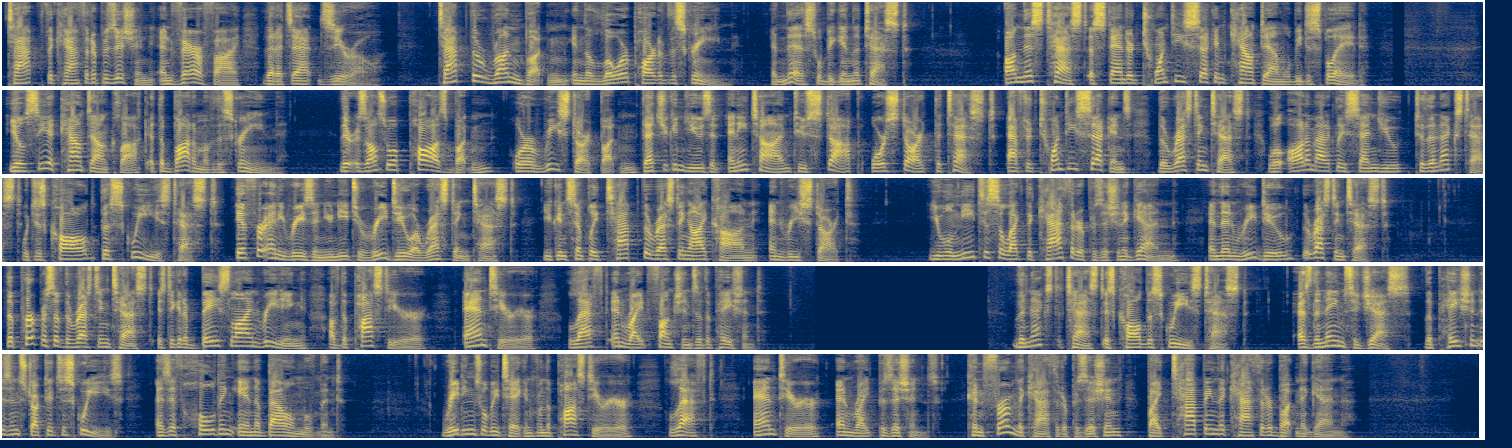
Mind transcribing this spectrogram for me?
Tap the catheter position and verify that it's at 0. Tap the Run button in the lower part of the screen, and this will begin the test. On this test, a standard 20 second countdown will be displayed. You'll see a countdown clock at the bottom of the screen. There is also a pause button or a restart button that you can use at any time to stop or start the test. After 20 seconds, the resting test will automatically send you to the next test, which is called the squeeze test. If for any reason you need to redo a resting test, you can simply tap the resting icon and restart. You will need to select the catheter position again and then redo the resting test. The purpose of the resting test is to get a baseline reading of the posterior, anterior, left, and right functions of the patient. The next test is called the squeeze test. As the name suggests, the patient is instructed to squeeze as if holding in a bowel movement. Readings will be taken from the posterior, left, anterior, and right positions. Confirm the catheter position by tapping the catheter button again.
